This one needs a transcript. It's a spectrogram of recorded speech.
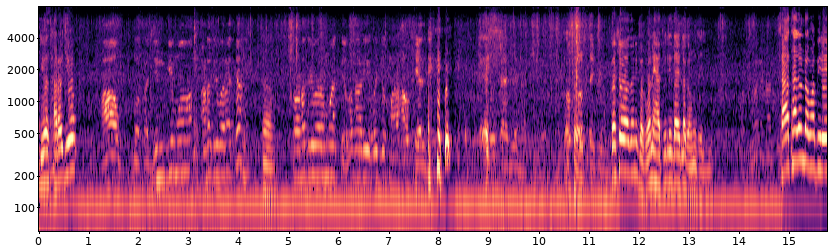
દિવસ સારો ગયો હા જિંદગીમાં અડત્રીસ વર્ષ છે ને હા. તો અડત્રીસ વર્ષમાં પહેલો દાડી હોય જો મારા હાવ ગયો. કશો વાંધો નહીં ભગવાને હાથવી લીધા એટલે ઘણું થઈ ગયું. સાથ હાલો ને રમા પીરે.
